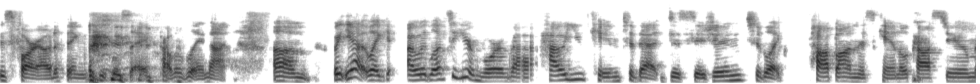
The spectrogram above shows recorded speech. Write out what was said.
is far out a thing people say? Probably not. Um, but yeah, like I would love to hear more about how you came to that decision to like pop on this candle costume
